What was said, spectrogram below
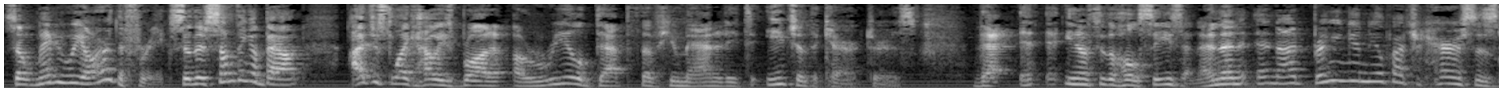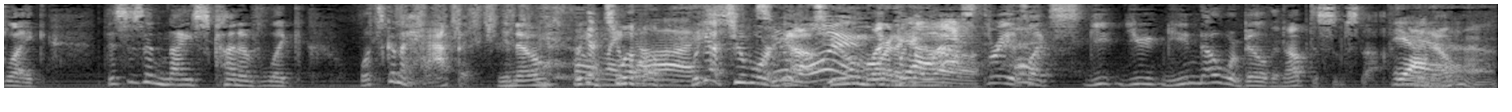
So maybe we are the freaks. So there's something about I just like how he's brought a, a real depth of humanity to each of the characters that it- it- you know through the whole season, and then and I, bringing in Neil Patrick Harris is like this is a nice kind of like. What's going to happen? You know, we got oh my two. gosh. We got two more Two to go. more. Two more like, to go. The last three, it's like you, you you know we're building up to some stuff. Yeah. you know? Yeah.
